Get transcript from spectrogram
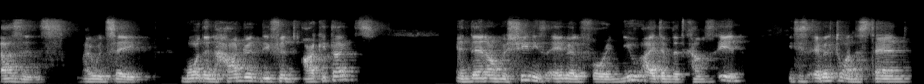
dozens, I would say more than 100 different archetypes. And then our machine is able, for a new item that comes in, it is able to understand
